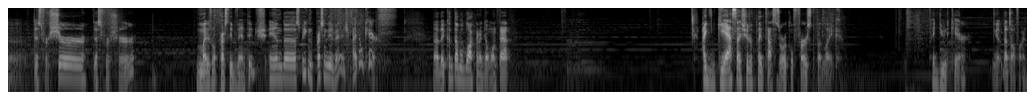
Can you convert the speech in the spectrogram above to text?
Uh, this for sure. This for sure. Might as well press the advantage. And uh, speaking of pressing the advantage, I don't care. Uh, they could double block, and I don't want that. I guess I should have played Thassa's Oracle first, but like, I do not care. Yeah, that's all fine.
